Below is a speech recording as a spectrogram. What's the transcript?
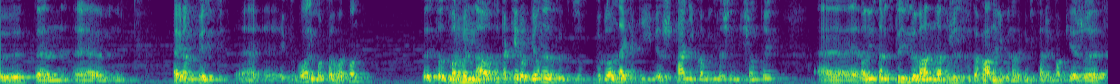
y, ten em, Iron Fist, e, jak to było? Immortal Weapon? To jest to z Marvel Mhm. Now, to takie robione, co wygląda jak taki, wiesz, tani komiks z lat 70., E, on jest nawet stylizowany na to, że jest wydawany niby na takim starym papierze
